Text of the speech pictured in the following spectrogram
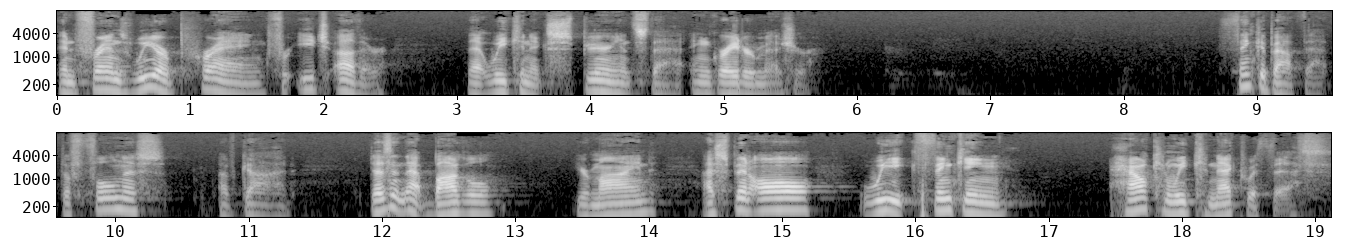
And friends, we are praying for each other that we can experience that in greater measure. Think about that the fullness of God. Doesn't that boggle your mind? I spent all week thinking, how can we connect with this?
